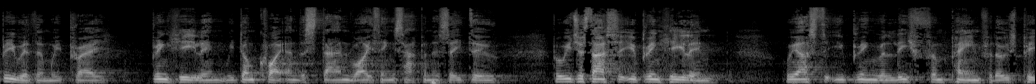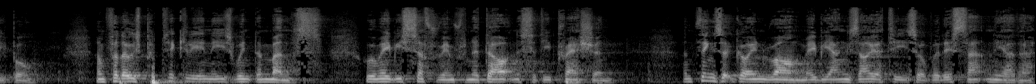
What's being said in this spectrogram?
Be with them, we pray. Bring healing. We don't quite understand why things happen as they do, but we just ask that you bring healing. We ask that you bring relief from pain for those people. And for those, particularly in these winter months, who may be suffering from the darkness of depression and things that are going wrong, maybe anxieties over this, that, and the other.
